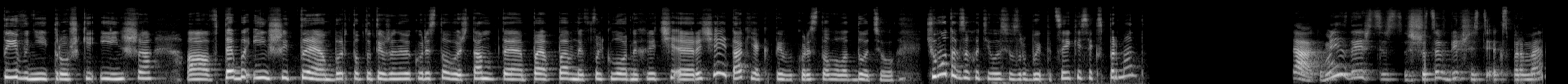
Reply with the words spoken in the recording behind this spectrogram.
ти в ній трошки інша, а в тебе інший тембр, тобто ти вже не використовуєш там те пе- певних фольклорних реч- речей, так як ти використовувала до цього. Чому так захотілося зробити? Це якийсь експеримент? Так, мені здається, що це в більшості експеримент.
